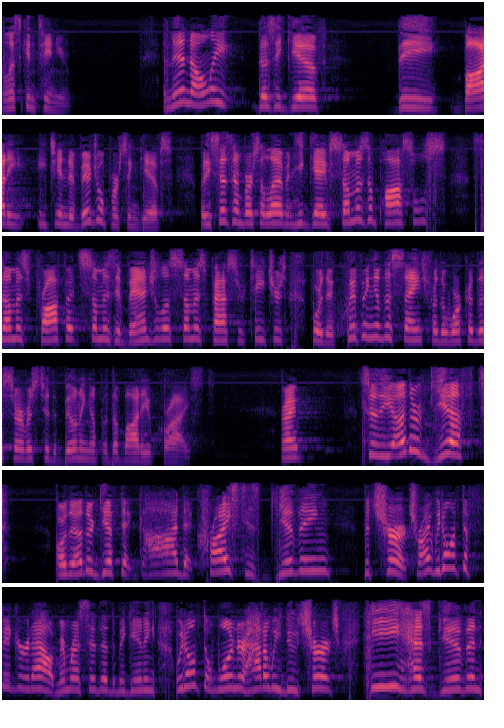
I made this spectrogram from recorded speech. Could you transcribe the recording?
And let's continue. And then not only does he give the body, each individual person gifts, but he says in verse 11, he gave some as apostles, some as prophets, some as evangelists, some as pastor teachers, for the equipping of the saints for the work of the service to the building up of the body of Christ. Right? So the other gift, or the other gift that God, that Christ is giving the church, right? We don't have to figure it out. Remember, I said at the beginning, we don't have to wonder how do we do church. He has given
